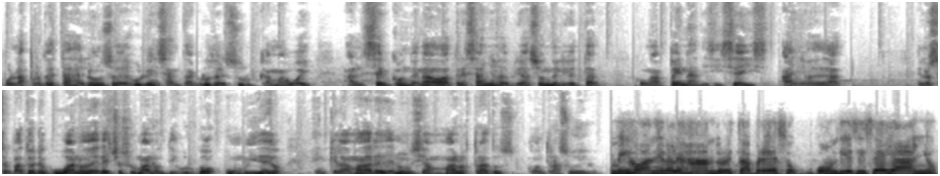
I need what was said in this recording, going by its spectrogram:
por las protestas del 11 de julio en Santa Cruz del Sur, Camagüey, al ser condenado a tres años de privación de libertad con apenas 16 años de edad el Observatorio Cubano de Derechos Humanos divulgó un video en que la madre denuncia malos tratos contra su hijo. Mi hijo Daniel Alejandro está preso con 16 años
